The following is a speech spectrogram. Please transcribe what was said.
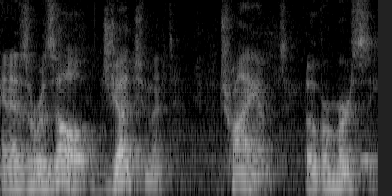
And as a result, judgment triumphed over mercy.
